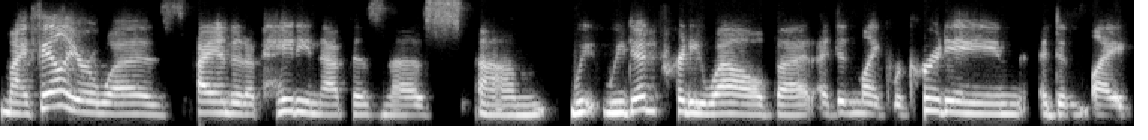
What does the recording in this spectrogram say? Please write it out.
my failure was i ended up hating that business um, we, we did pretty well but i didn't like recruiting i didn't like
